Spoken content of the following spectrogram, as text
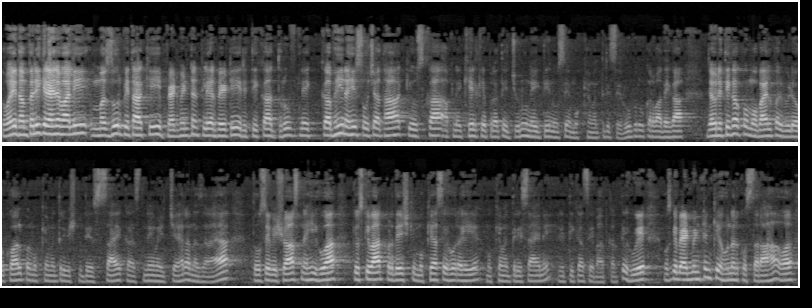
तो वही धमतरी की रहने वाली मजदूर पिता की बैडमिंटन प्लेयर बेटी रितिका ध्रुव ने कभी नहीं सोचा था कि उसका अपने खेल के प्रति जुनून एक दिन उसे मुख्यमंत्री से रूबरू करवा देगा। जब रितिका को मोबाइल पर वीडियो कॉल पर मुख्यमंत्री विष्णुदेव साय का स्नेहमय चेहरा नज़र आया तो उसे विश्वास नहीं हुआ कि उसकी बात प्रदेश की मुखिया से हो रही है। मुख्यमंत्री साय ने रितिका से बात करते हुए उसके बैडमिंटन के हुनर को सराहा और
